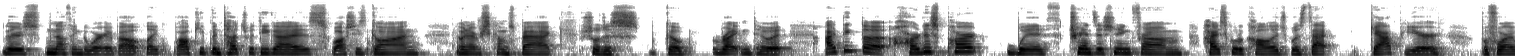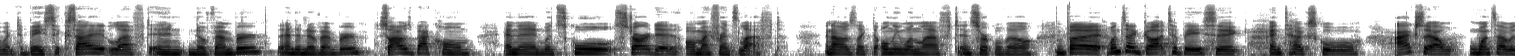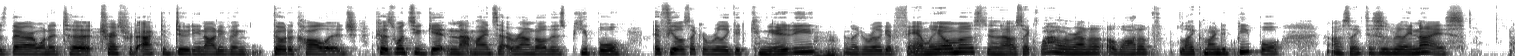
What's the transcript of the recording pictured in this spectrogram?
there's nothing to worry about. Like, I'll keep in touch with you guys while she's gone. And whenever she comes back, she'll just go right into it. I think the hardest part with transitioning from high school to college was that gap year before I went to basics. I left in November, the end of November. So I was back home. And then when school started, all my friends left. And I was like the only one left in Circleville. But once I got to basic and tech school, I actually, I, once I was there, I wanted to transfer to active duty, not even go to college. Because once you get in that mindset around all those people, it feels like a really good community Mhm. and like a really good family almost. And I was like, wow, I'm around a, a lot of like minded people. I was like, this is really nice.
